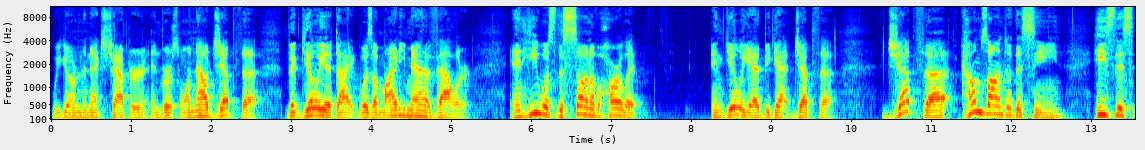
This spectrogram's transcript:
We go into the next chapter in verse 1. Now Jephthah, the Gileadite, was a mighty man of valor, and he was the son of a harlot. And Gilead begat Jephthah. Jephthah comes onto the scene. He's this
